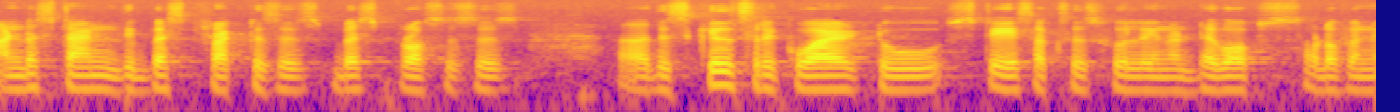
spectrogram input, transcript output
understand the best practices, best processes, uh, the skills required to stay successful in a DevOps sort of an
